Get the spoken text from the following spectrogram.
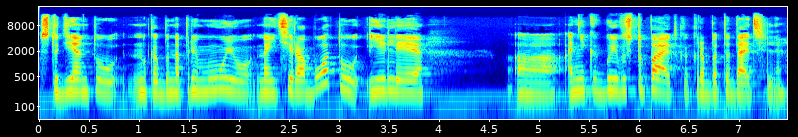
студенту, ну, как бы напрямую найти работу или э, они как бы и выступают как работодатели?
